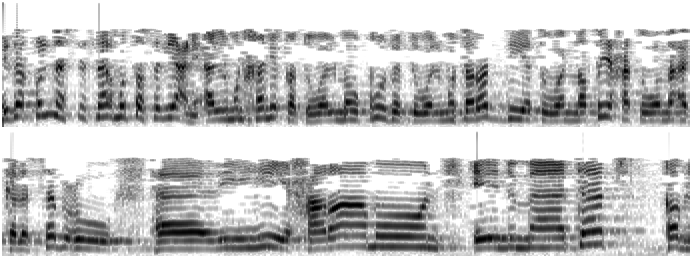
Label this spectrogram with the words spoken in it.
إذا قلنا استثناء متصل يعني المنخنقة والموقوذة والمتردية والنطيحة وما أكل السبع هذه حرام إن ماتت قبل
